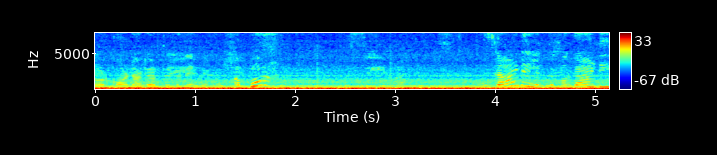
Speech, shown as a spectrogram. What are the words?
ನೋಡ್ಕೊಂಡು ಆಟ ಆಡ್ತಿದ್ದಾನೆ ಅಪ್ಪು? ಗಾಡಿ ಇಲ್ಲ ತಮ್ಮ ಗಾಡಿ?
